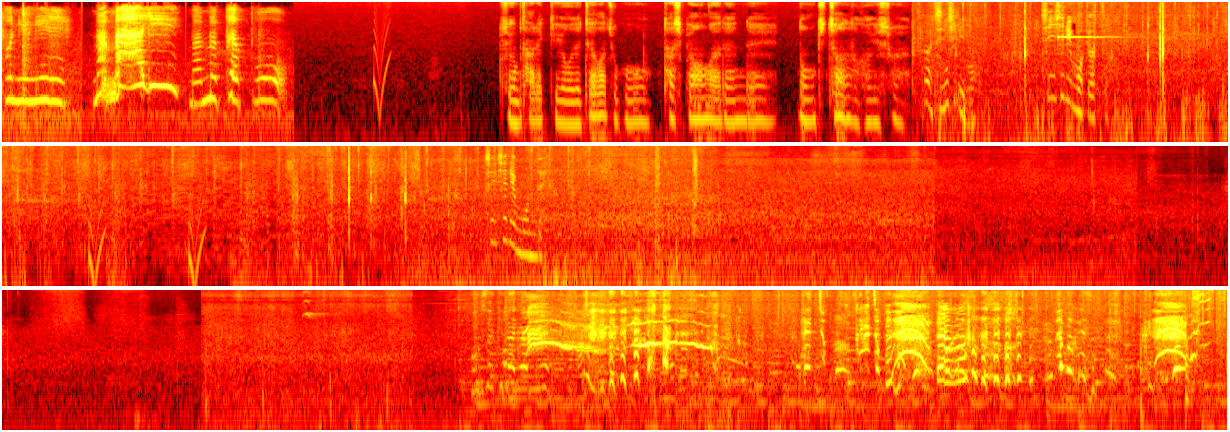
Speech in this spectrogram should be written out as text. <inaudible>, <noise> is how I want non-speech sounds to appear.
페퍼니니 마마리 마마 페퍼 지금 다래끼 어제 째가지고 다시 병원 가야 되는데 너무 귀찮아서 가기 싫어요. 아, 진실이 뭐? 진실이 뭐 어디 갔어? 진실이 뭔데?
